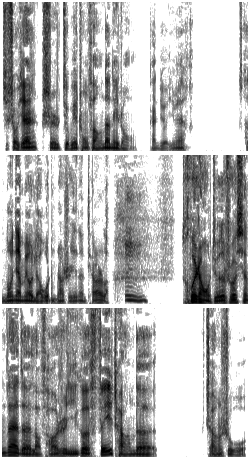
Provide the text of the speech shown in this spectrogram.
首先是久别重逢的那种感觉，因为很多年没有聊过这么长时间的天儿了，嗯会让我觉得说现在的老曹是一个非常的成熟，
